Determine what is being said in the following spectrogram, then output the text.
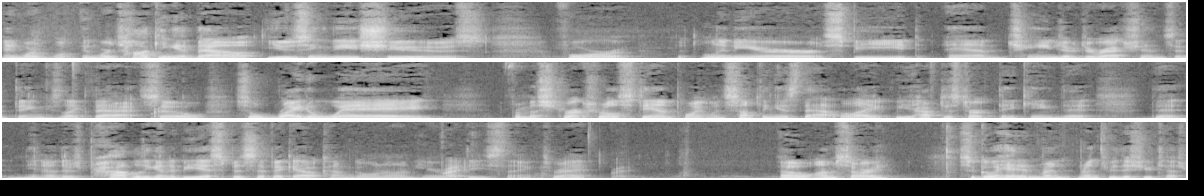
and we're and we're talking about using these shoes for linear speed and change of directions and things like that. So so right away from a structural standpoint when something is that light we have to start thinking that that you know there's probably going to be a specific outcome going on here Right. with these things, right? Right. Oh, I'm sorry. So go ahead and run run through the shoe test.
